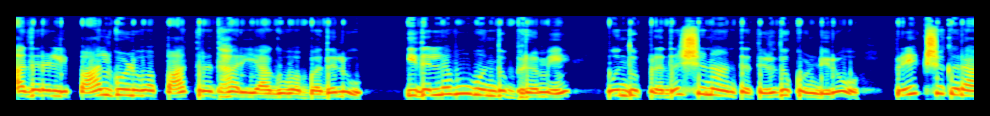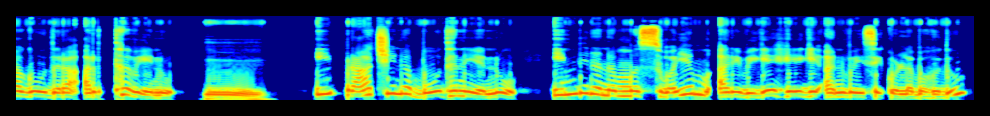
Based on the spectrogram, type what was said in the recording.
ಅದರಲ್ಲಿ ಪಾಲ್ಗೊಳ್ಳುವ ಪಾತ್ರಧಾರಿಯಾಗುವ ಬದಲು ಇದೆಲ್ಲವೂ ಒಂದು ಭ್ರಮೆ ಒಂದು ಪ್ರದರ್ಶನ ಅಂತ ತಿಳಿದುಕೊಂಡಿರೋ ಪ್ರೇಕ್ಷಕರಾಗುವುದರ ಅರ್ಥವೇನು? ಈ ಪ್ರಾಚೀನ ಬೋಧನೆಯನ್ನು ಇಂದಿನ ನಮ್ಮ ಸ್ವಯಂ ಅರಿವಿಗೆ ಹೇಗೆ ಅನ್ವಯಿಸಿಕೊಳ್ಳಬಹುದು?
